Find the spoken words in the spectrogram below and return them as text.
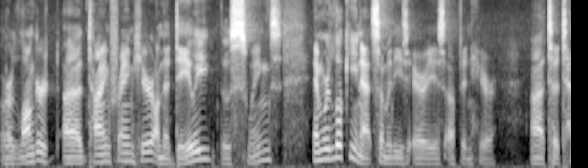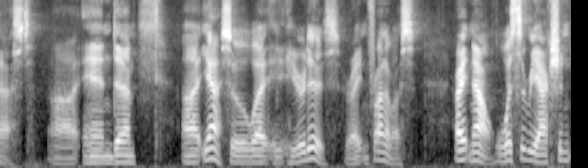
or longer uh, time frame here on the daily those swings and we're looking at some of these areas up in here uh, to test. Uh, and um, uh, yeah so uh, here it is right in front of us. All right now what's the reaction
